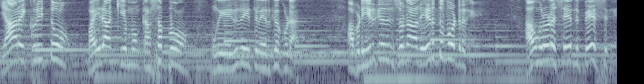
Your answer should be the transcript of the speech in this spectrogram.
யாரை குறித்தும் வைராக்கியமும் கசப்பும் உங்கள் இருதயத்தில் இருக்கக்கூடாது. அப்படி இருக்குதுன்னு சொன்னால் அதை எடுத்து போட்டுருங்க. அவங்களோட சேர்ந்து பேசுங்க.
